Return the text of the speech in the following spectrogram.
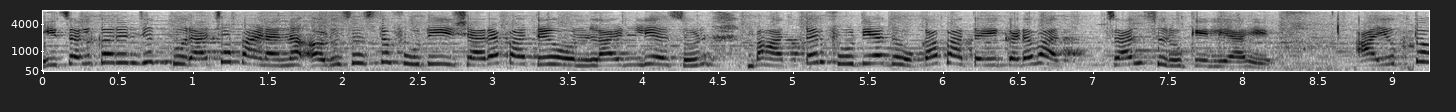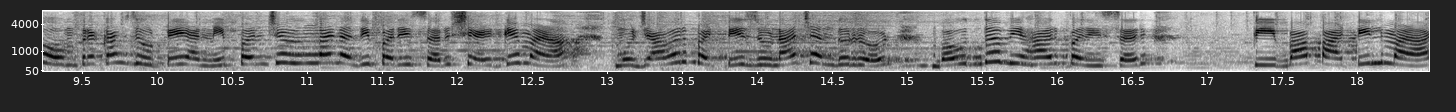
इचलकरंजीत पुराच्या पाण्यानं अडुसष्ट फूट ही इशारा पातळी ओलांडली असून बहात्तर फूट या धोका पातळीकडे वाटचाल सुरू केली आहे. आयुक्त ओमप्रकाश जोटे यांनी पंचगंगा नदी परिसर शेळकेमळा मुजावरपट्टी जुना चंदूर रोड बौद्ध विहार परिसर पिबा पाटील मळा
